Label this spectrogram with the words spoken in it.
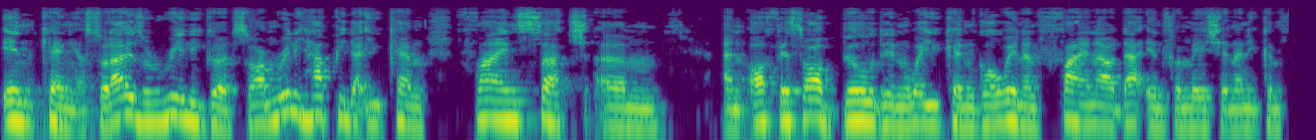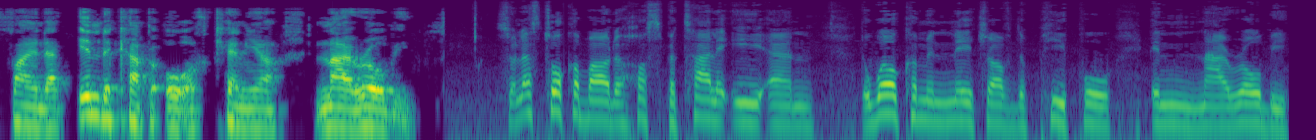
in Kenya. So that is really good. So I'm really happy that you can find such um, an office or building where you can go in and find out that information and you can find that in the capital of Kenya, Nairobi. So let's talk about the hospitality and the welcoming nature of the people in Nairobi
